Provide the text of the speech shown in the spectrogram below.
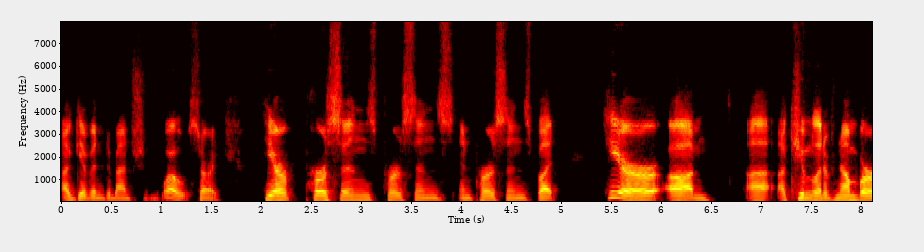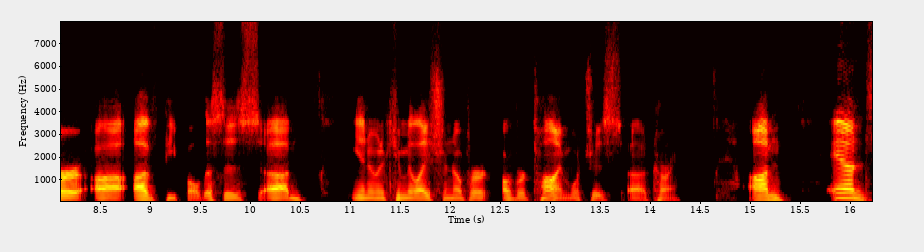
a given dimension. Whoa, sorry. Here, persons, persons, and persons, but here, um, uh, a cumulative number uh, of people. This is, um, you know, an accumulation over over time, which is uh, occurring. Um, and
